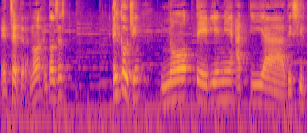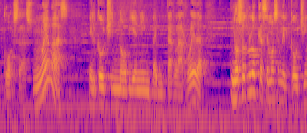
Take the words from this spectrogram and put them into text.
Etcétera, ¿no? Entonces, el coaching no te viene a ti a decir cosas nuevas. El coaching no viene a inventar la rueda. Nosotros lo que hacemos en el coaching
